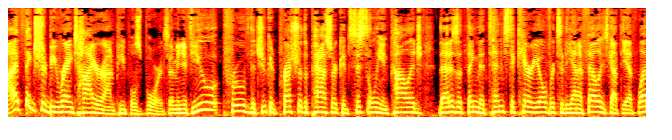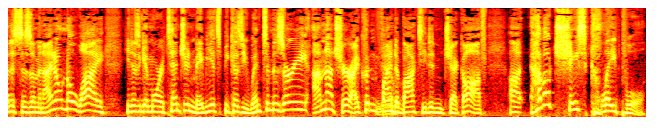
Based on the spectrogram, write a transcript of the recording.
I think should be ranked higher on people's boards. I mean, if you prove that you could pressure the passer consistently in college, that is a thing that tends to carry over to the NFL. He's got the athleticism, and I don't know why he doesn't get more attention. Maybe it's because he went to Missouri. I'm not sure. I couldn't find yeah. a box he didn't check off. Uh, how about Chase Claypool?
